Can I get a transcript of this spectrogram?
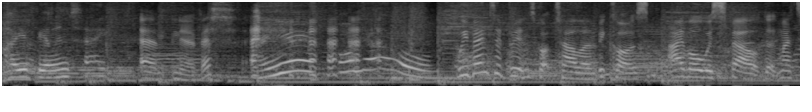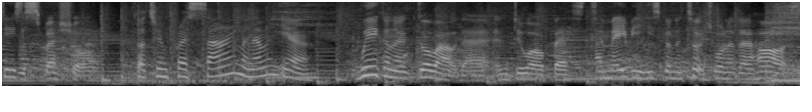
How are you feeling today? Um, nervous. Are you? Oh, no. We've entered Britain's Got Talent because I've always felt that Matisse is special. Got to impress Simon, haven't you? We're gonna go out there and do our best, and maybe he's gonna touch one of their hearts.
